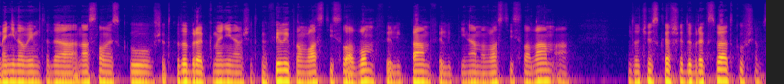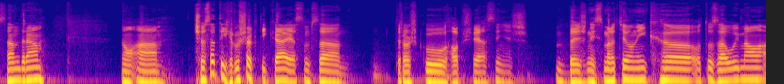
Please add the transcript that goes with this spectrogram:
meninovým teda na Slovensku. Všetko dobré k meninám, všetkým Filipom, Vlastislavom, Filipám, Filipinám a Vlastislavám a do Česka všetko dobré k svátku, všem Sandrám. No a čo sa tých rušok týka, ja som sa trošku hlbšie asi než bežný smrteľník e, o to zaujímal a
